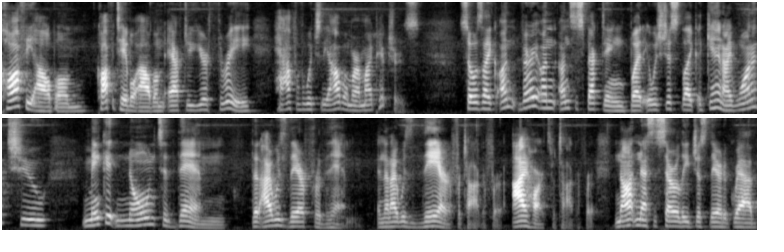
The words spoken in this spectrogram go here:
coffee album, coffee table album after year three, half of which the album are my pictures. So it was like un, very un, unsuspecting, but it was just like again, I wanted to make it known to them that I was there for them and that I was their photographer, iHeart's photographer, not necessarily just there to grab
